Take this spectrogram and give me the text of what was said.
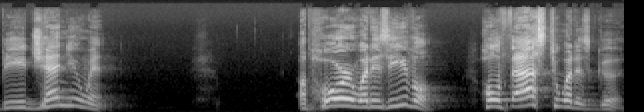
be genuine. Abhor what is evil. Hold fast to what is good.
